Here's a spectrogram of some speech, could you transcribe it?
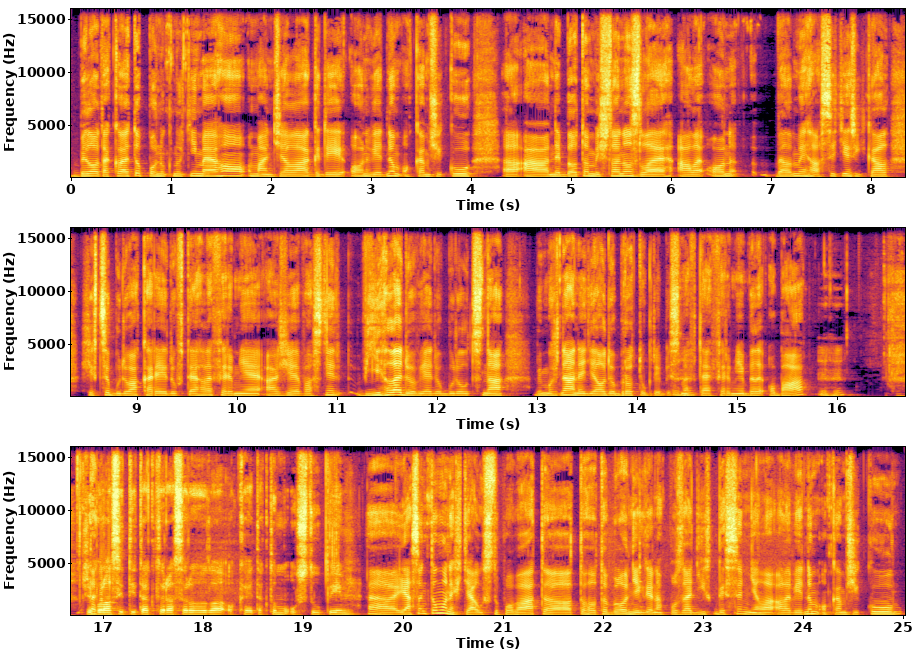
bylo takové to ponuknutí mého manžela, kdy on v jednom okamžiku, a nebylo to myšleno zlé, ale on velmi hlasitě říkal, že chce budovat kariéru v téhle firmě a že vlastně výhledově do budoucna by možná nedělal dobrotu, kdyby jsme mm-hmm. v té firmě byli oba. Mm-hmm. Že tak, byla si ty ta, která se rozhodla, OK, tak tomu ustupím? Já jsem k tomu nechtěla ustupovat. Tohle to bylo někde na pozadí, kdy jsem měla, ale v jednom okamžiku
